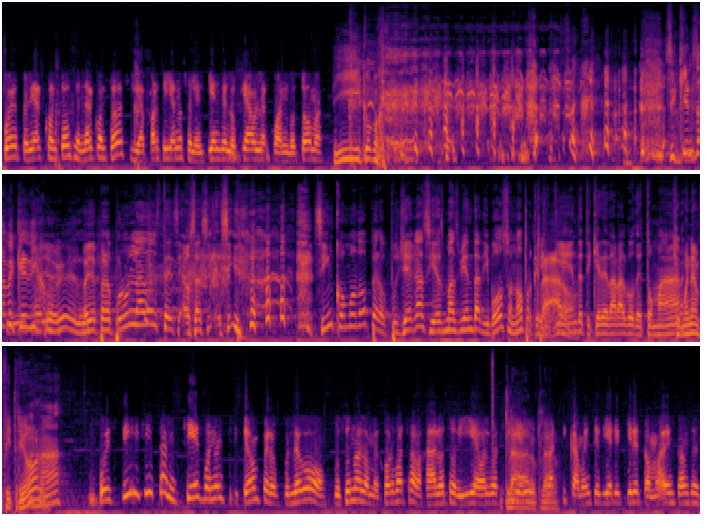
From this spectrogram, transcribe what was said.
puede pelear con todos, y andar con todos y aparte ya no se le entiende lo que habla cuando toma. Y como... si quién sabe qué dijo, Oye, ¿eh? oye, pero por un lado, este, o sea, sí, sí, sí incómodo, pero pues llegas y es más bien dadivoso, ¿no? Porque Claro. te atiende, te quiere dar algo de tomar. Qué buen anfitrión. Ajá. Pues sí, sí, están, sí es bueno anfitrión, pero pues luego pues uno a lo mejor va a trabajar al otro día o algo así. Claro, él claro. prácticamente diario quiere tomar, entonces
